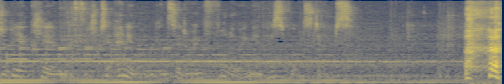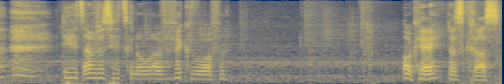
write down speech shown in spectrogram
Should be. Der hat jetzt einfach das Herz genommen und einfach weggeworfen. Okay, das ist krass.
